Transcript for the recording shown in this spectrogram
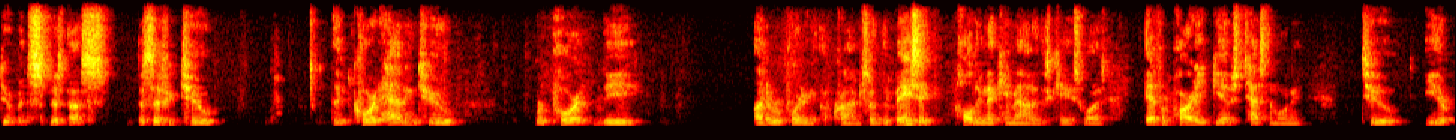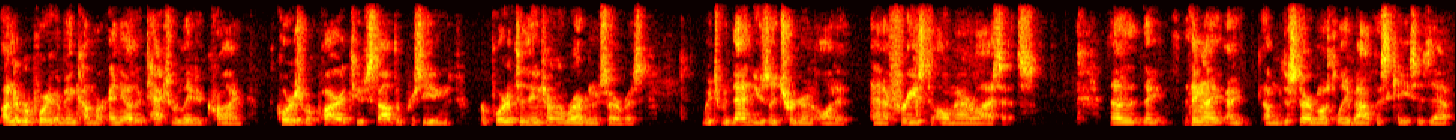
to, but spe- uh, specific to the court having to report the underreporting of crime. So the basic holding that came out of this case was if a party gives testimony to either underreporting of income or any other tax related crime, court is required to stop the proceedings, report it to the Internal Revenue Service, which would then usually trigger an audit and a freeze to all marital assets. Now, the, the thing I, I, I'm disturbed mostly about this case is that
